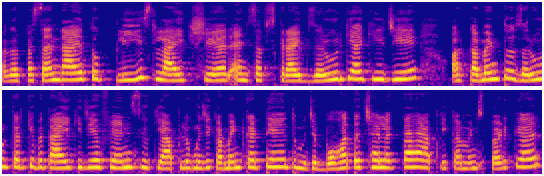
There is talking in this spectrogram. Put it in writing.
अगर पसंद आए तो please like share and subscribe ज़रूर किया कीजिए। और कमेंट तो ज़रूर करके बताया कीजिए फ्रेंड्स क्योंकि आप लोग मुझे कमेंट करते हैं तो मुझे बहुत अच्छा लगता है आपके कमेंट्स पढ़कर।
